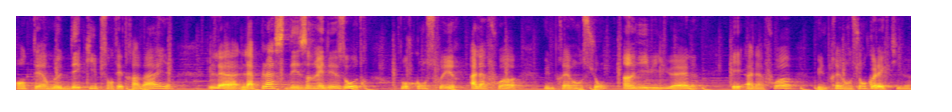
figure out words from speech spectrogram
en termes d'équipe santé-travail, la, place des uns et des autres pour construire à la fois une prévention individuelle et à la fois une prévention collective.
